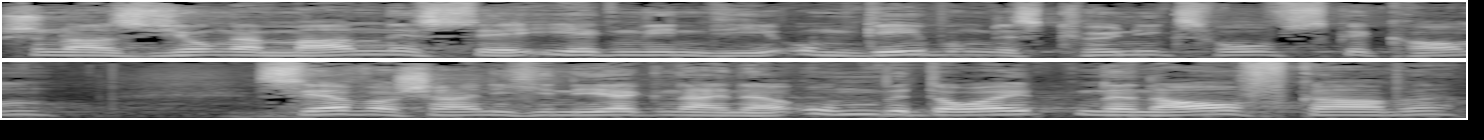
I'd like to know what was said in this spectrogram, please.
Schon als junger Mann ist er irgendwie in die Umgebung des Königshofs gekommen, sehr wahrscheinlich in irgendeiner unbedeutenden Aufgabe.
